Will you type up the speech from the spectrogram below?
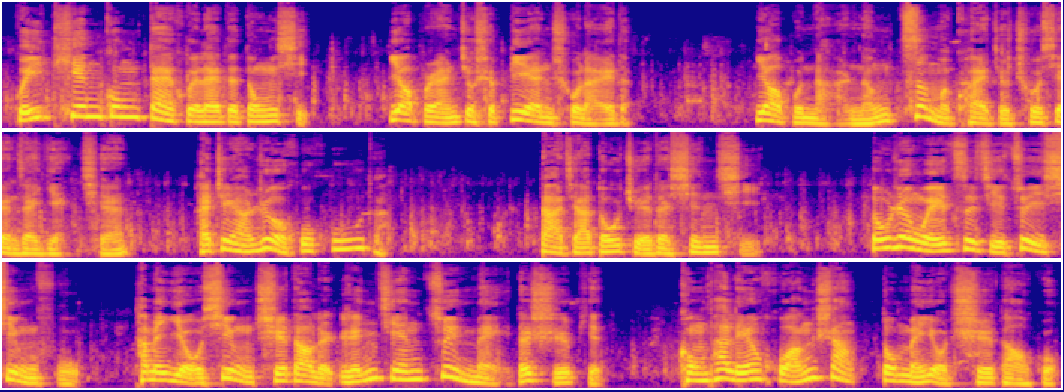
回天宫带回来的东西，要不然就是变出来的，要不哪能这么快就出现在眼前，还这样热乎乎的？大家都觉得新奇，都认为自己最幸福，他们有幸吃到了人间最美的食品。恐怕连皇上都没有吃到过。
